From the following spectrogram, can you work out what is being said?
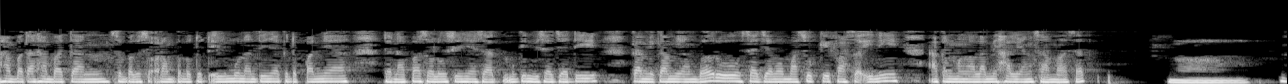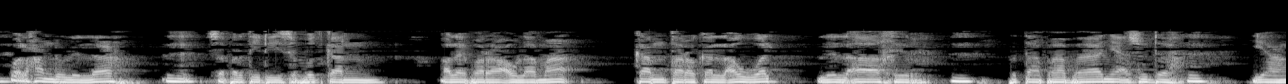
hambatan-hambatan sebagai seorang penuntut ilmu nantinya ke depannya dan apa solusinya Ustaz? Mungkin bisa jadi kami-kami yang baru saja memasuki fase ini akan mengalami hal yang sama Ustaz. Nah, Alhamdulillah hmm. seperti disebutkan oleh para ulama kam tarakal awal lil akhir hmm. betapa banyak sudah hmm. yang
